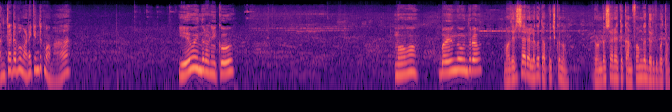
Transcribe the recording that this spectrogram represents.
అంత డబ్బు మనకెందుకు మామా? ఏమైందిరా నీకు? మామా భయంగా ఉందిరా. మొదటిసారి ఎలాగో తప్పించుకున్నాం. రెండోసారి అయితే కన్ఫర్మ్గా దొరికిపోతాం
